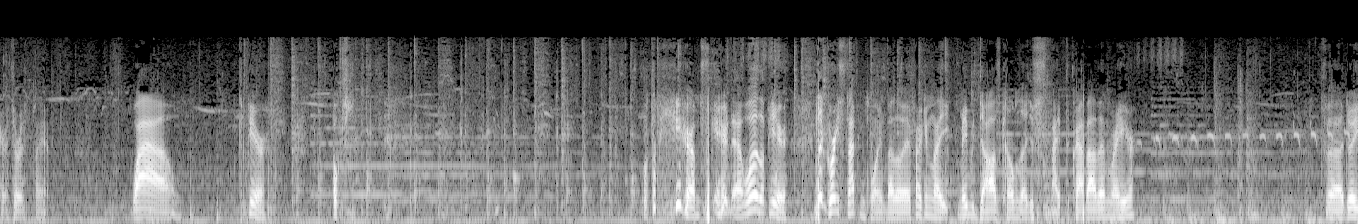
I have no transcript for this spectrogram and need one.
Here, service plant. Wow. Up here? Oh. What's up here? I'm scared now. What is up here? It's a great sniping point, by the way. If I can, like, maybe Dawes comes, I just snipe the crap out of them right here. So, uh, do I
